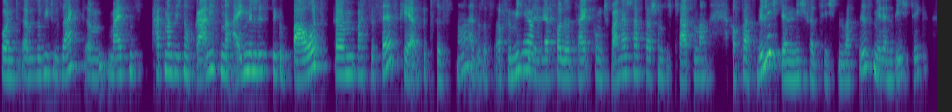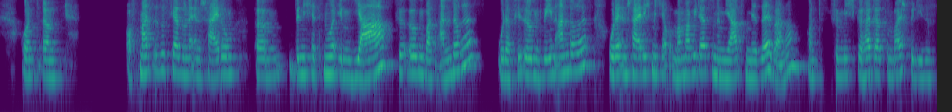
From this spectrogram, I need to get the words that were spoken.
Und ähm, so wie du sagst, ähm, meistens hat man sich noch gar nicht so eine eigene Liste gebaut, ähm, was das Self-Care betrifft. Ne? Also das ist auch für mich ja. so der wertvolle Zeitpunkt Schwangerschaft, da schon sich klar zu machen, auf was will ich denn nicht verzichten? Was ist mir denn wichtig? Und ähm, oftmals ist es ja so eine Entscheidung, ähm, bin ich jetzt nur im Ja für irgendwas anderes oder für irgendwen anderes? Oder entscheide ich mich auch immer mal wieder zu einem Ja zu mir selber? Ne? Und für mich gehört da zum Beispiel dieses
